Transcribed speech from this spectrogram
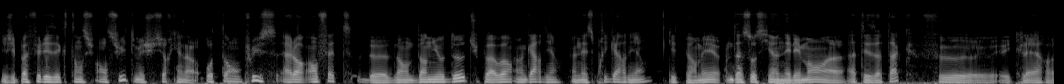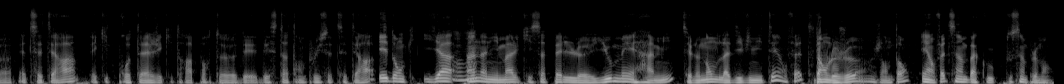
J'ai pas fait les extensions ensuite, mais je suis sûr qu'il y en a autant plus. Alors en fait, dans, dans Nioh 2, tu peux avoir un gardien, un esprit gardien, qui te permet d'associer un élément à tes attaques, feu, euh, éclair, euh, etc. Et qui te protège et qui te rapporte euh, des, des stats en plus, etc. Et donc, il y a Mhm. un animal qui s'appelle le Yumehami, c'est le nom de la divinité en fait, dans le jeu, hein, j'entends. Et en fait, c'est un Baku, tout simplement.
